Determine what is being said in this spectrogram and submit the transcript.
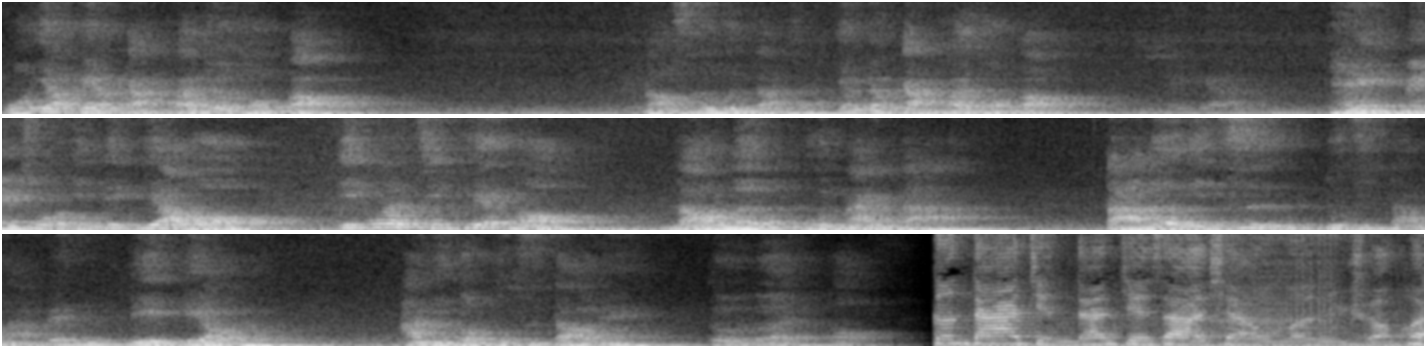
我要不要赶快就通报？老师问大家，要不要赶快通报？嘿，没错，一定要哦。因为今天哦，老人不耐打，打了一次不知道哪边裂掉了，啊，你都不知道呢，对不对？跟大家简单介绍一下我们女权会。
